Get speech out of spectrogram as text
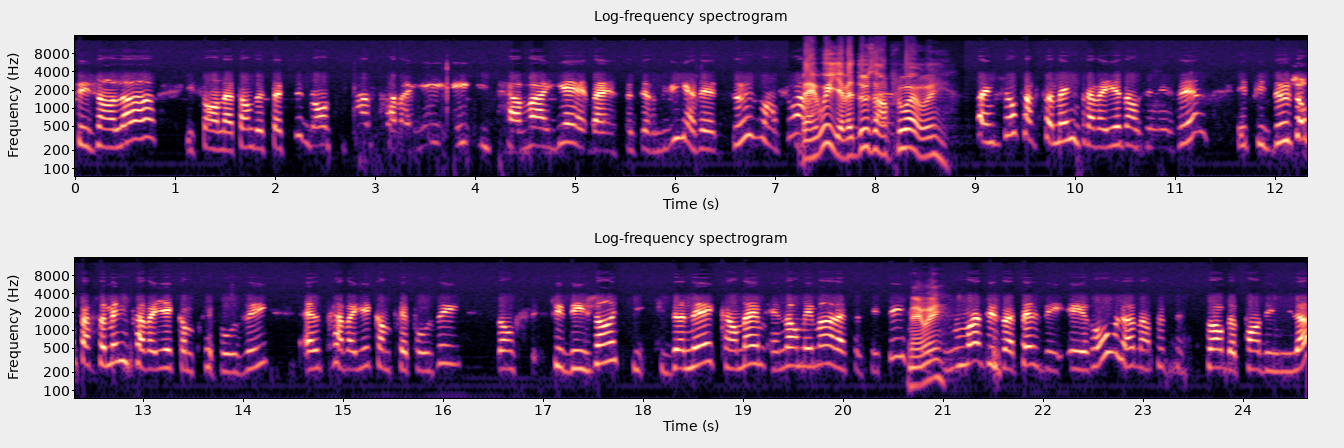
ces gens-là, ils sont en attente de statut, donc ils peuvent travailler et ils travaillaient. Ben, c'est-à-dire, lui, il y avait deux emplois. Ben oui, il y avait deux emplois, oui. Cinq jours par semaine, il travaillait dans une usine. Et puis deux jours par semaine, il travaillait comme préposé. Elle travaillait comme préposée. Donc, c'est des gens qui, donnaient quand même énormément à la société. Mais oui. Moi, je les appelle des héros là, dans toute cette histoire de pandémie-là.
